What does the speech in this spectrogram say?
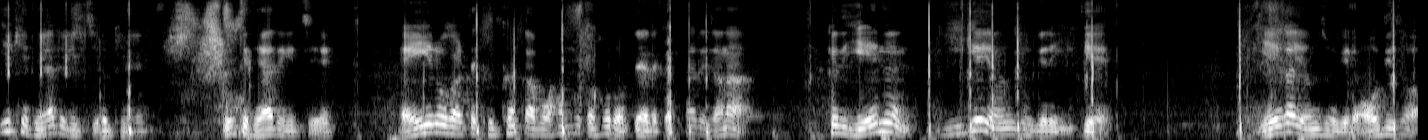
이렇게 돼야 되겠지 이렇게 이렇게 돼야 되겠지 a로 갈 때 극한 값하고 함수가 서로 어때야 돼? 같아야 되잖아 근데 얘는 이게 연속이래 이게 얘가 연속이래 어디서?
